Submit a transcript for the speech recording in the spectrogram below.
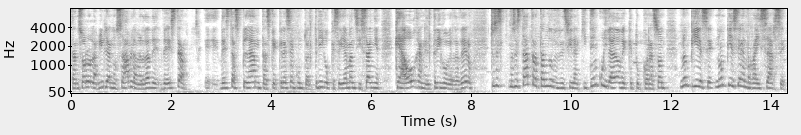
Tan solo la Biblia nos habla, ¿verdad? De, esta, de estas plantas que crecen junto al trigo, que se llaman cizaña, que ahogan el trigo verdadero. Entonces nos está tratando de decir aquí, ten cuidado de que tu corazón no empiece, no empiece a enraizarse,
